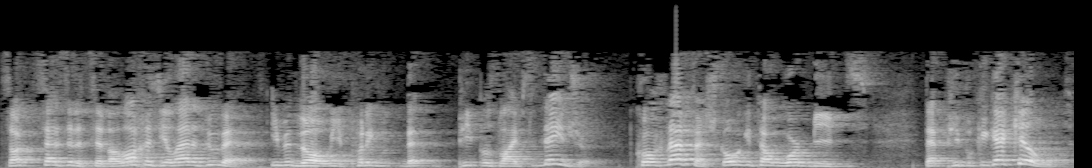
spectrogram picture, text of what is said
So it says that it's a halacha is you're allowed to do that, even though you're putting the, people's lives in danger. Koch nefesh, going into a war means that people could get killed.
